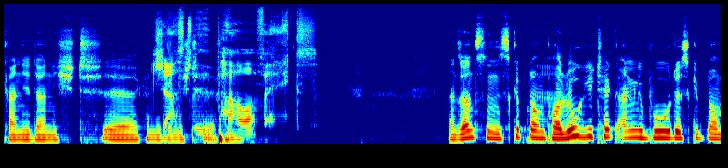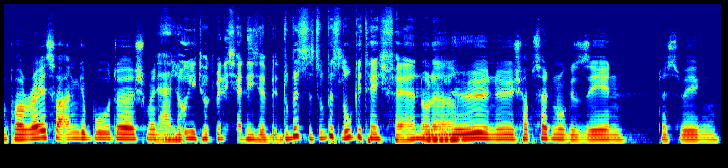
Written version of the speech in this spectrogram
kann dir da nicht, äh, kann dir da nicht helfen. Powerfacts. Ansonsten, es gibt noch ein paar Logitech-Angebote, es gibt noch ein paar Racer-Angebote. Ich meine, ja, Logitech bin ich halt nicht. Du bist, du bist Logitech-Fan oder? Nö, nö, ich hab's halt nur gesehen, deswegen.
